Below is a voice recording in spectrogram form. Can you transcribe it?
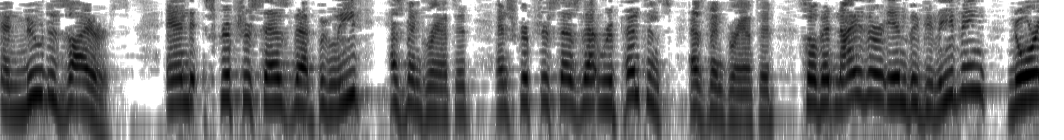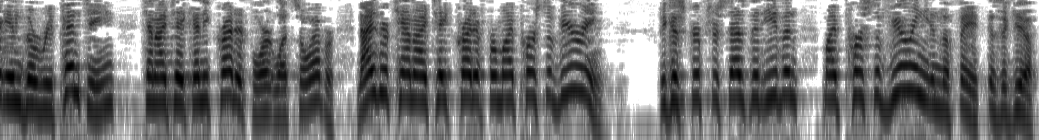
and new desires. And Scripture says that belief has been granted, and Scripture says that repentance has been granted, so that neither in the believing nor in the repenting can I take any credit for it whatsoever. Neither can I take credit for my persevering. Because Scripture says that even my persevering in the faith is a gift.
